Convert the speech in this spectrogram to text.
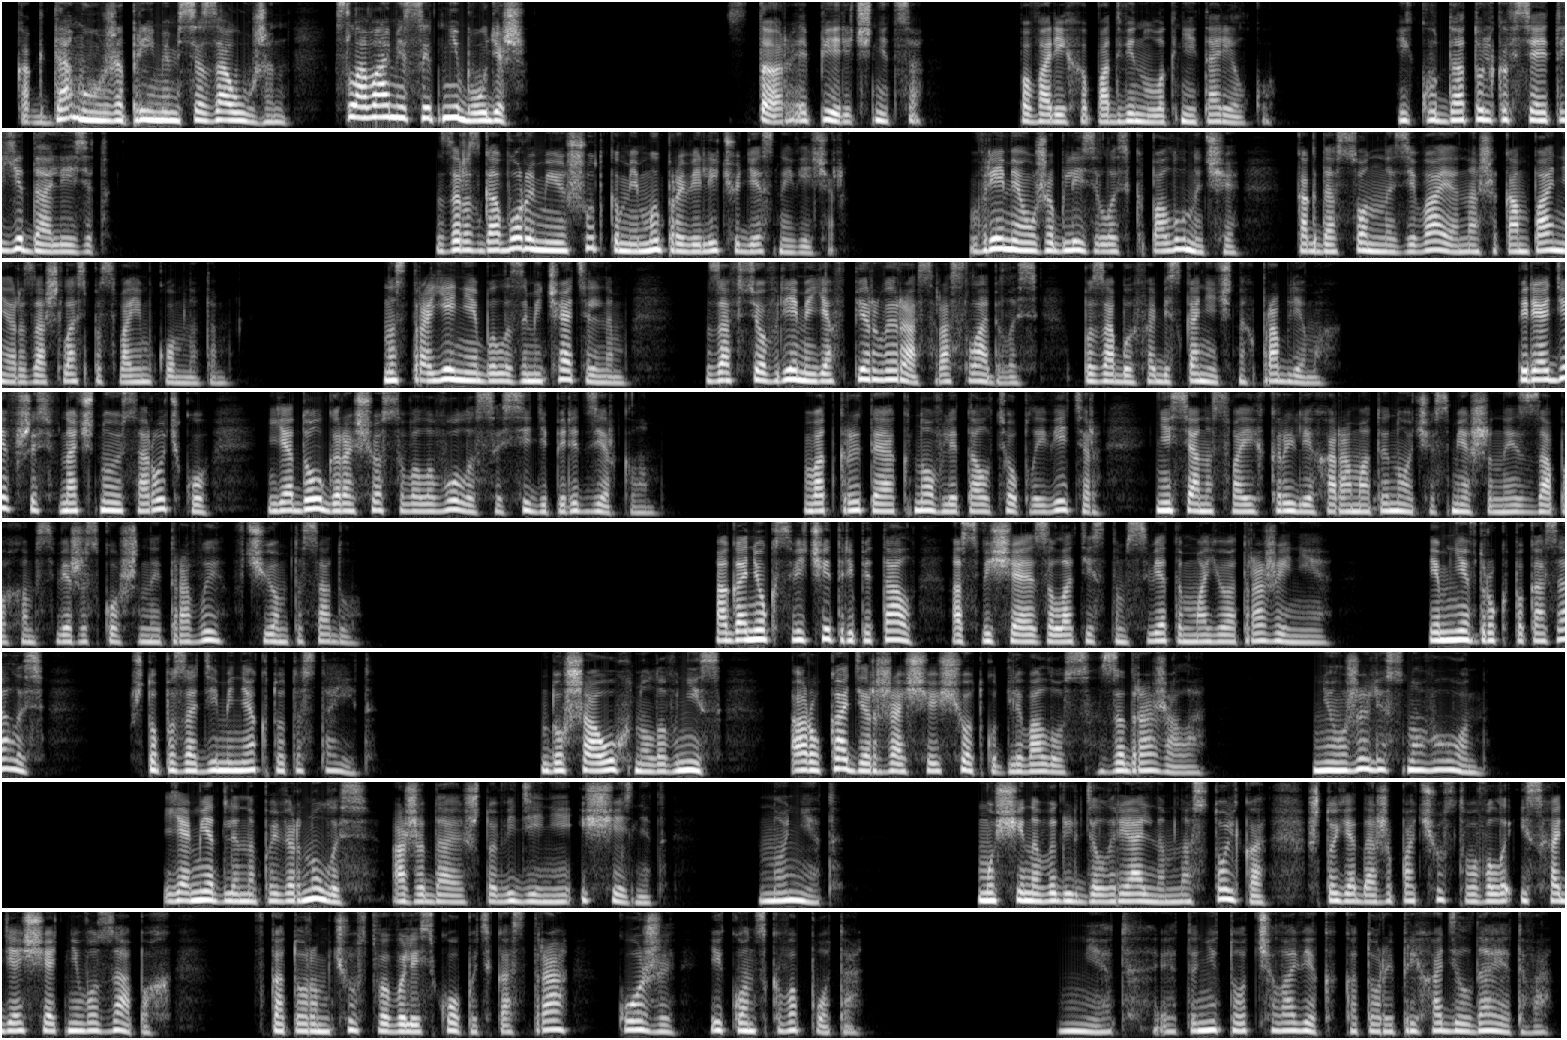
«Когда мы уже примемся за ужин? Словами сыт не будешь!» «Старая перечница!» — повариха подвинула к ней тарелку. «И куда только вся эта еда лезет?» За разговорами и шутками мы провели чудесный вечер. Время уже близилось к полуночи, когда, сонно зевая, наша компания разошлась по своим комнатам. Настроение было замечательным. За все время я в первый раз расслабилась, позабыв о бесконечных проблемах. Переодевшись в ночную сорочку, я долго расчесывала волосы, сидя перед зеркалом. В открытое окно влетал теплый ветер, неся на своих крыльях ароматы ночи, смешанные с запахом свежескошенной травы в чьем-то саду. Огонек свечи трепетал, освещая золотистым светом мое отражение. И мне вдруг показалось, что позади меня кто-то стоит. Душа ухнула вниз, а рука, держащая щетку для волос, задрожала. Неужели снова он? Я медленно повернулась, ожидая, что видение исчезнет. Но нет. Мужчина выглядел реальным настолько, что я даже почувствовала исходящий от него запах — в котором чувствовались копоть костра, кожи и конского пота. Нет, это не тот человек, который приходил до этого.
